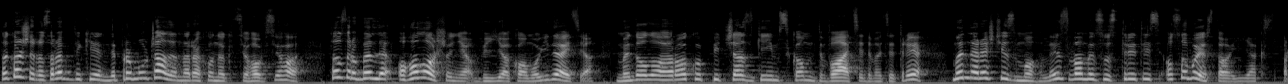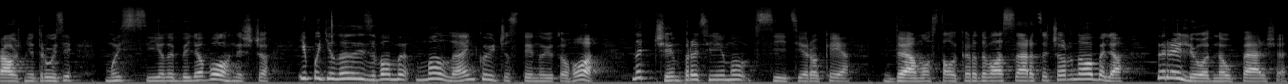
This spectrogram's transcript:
Також розробники не промовчали на рахунок цього всього, та зробили оголошення, в якому йдеться. Минулого року під час Gamescom 2023 ми нарешті змогли з вами зустрітись особисто, як справжні друзі. Ми сіли біля вогнища і поділились з вами маленькою частиною того, над чим працюємо всі ці роки. Демо Stalker 2 Серце Чорнобиля перельотно вперше.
